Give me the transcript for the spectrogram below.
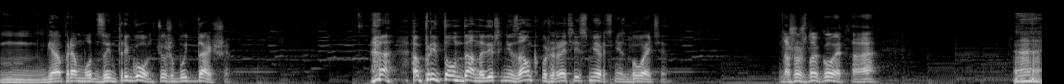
Я прям вот заинтригован, что же будет дальше. а при том, да, на вершине замка пожиратели смерти, не забывайте. Да что ж такое-то, а? А?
